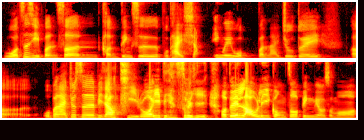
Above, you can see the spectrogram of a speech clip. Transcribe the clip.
我自己本身肯定是不太想，因为我本来就对，呃，我本来就是比较体弱一点，所以我对劳力工作并没有什么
